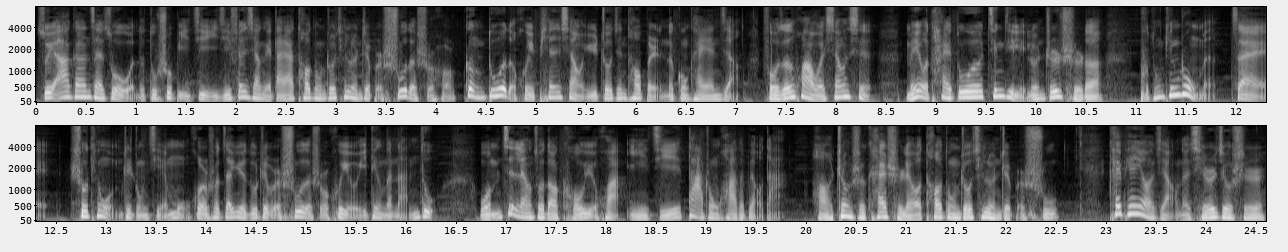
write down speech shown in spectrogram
所以阿甘在做我的读书笔记以及分享给大家《涛动周期论》这本书的时候，更多的会偏向于周金涛本人的公开演讲。否则的话，我相信没有太多经济理论支持的普通听众们在。收听我们这种节目，或者说在阅读这本书的时候，会有一定的难度。我们尽量做到口语化以及大众化的表达。好，正式开始聊《涛动周期论》这本书。开篇要讲的其实就是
